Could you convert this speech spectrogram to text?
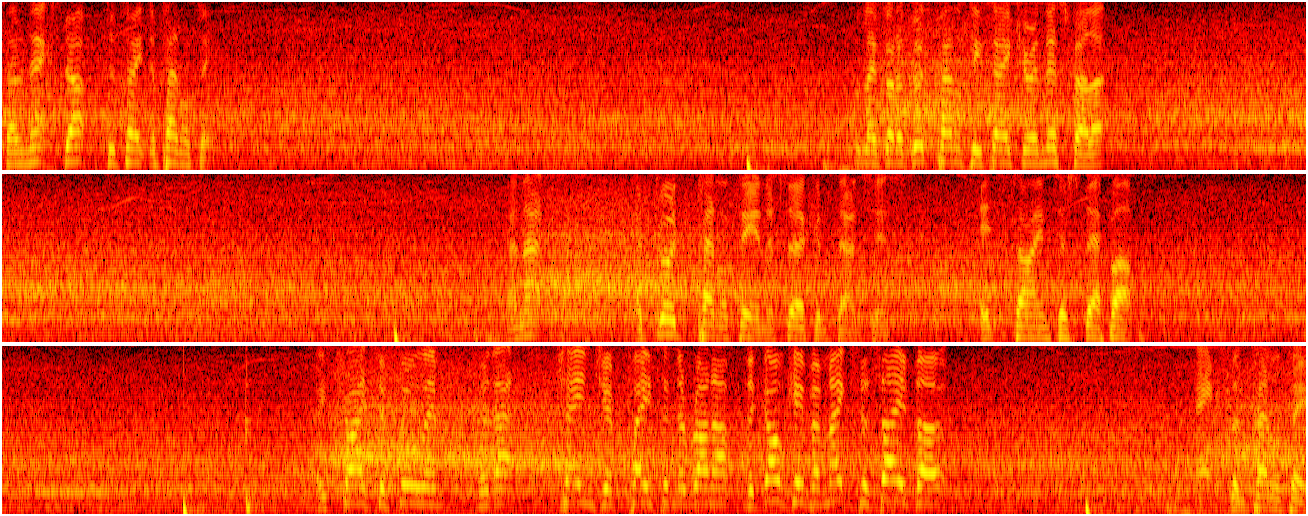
So next up to take the penalty. Well, they've got a good penalty taker in this fella. And that's a good penalty in the circumstances. It's time to step up. He's tried to fool him with that change of pace in the run-up. The goalkeeper makes the save, though. Excellent penalty.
